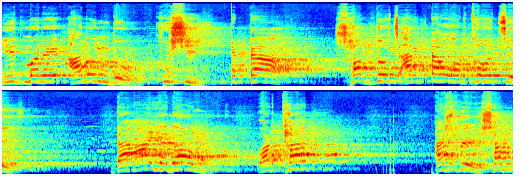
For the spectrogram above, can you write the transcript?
ঈদ মানে আনন্দ, খুশি। একটা শব্দ হচ্ছে, আরেকটা অর্থ হচ্ছে দাম। অর্থাৎ আসবে, সাম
